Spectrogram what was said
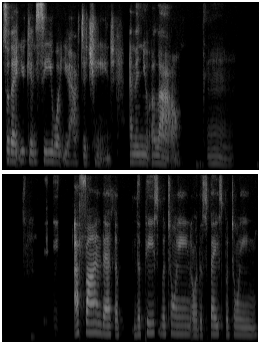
so that you can see what you have to change and then you allow Mm. I find that the the piece between or the space between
